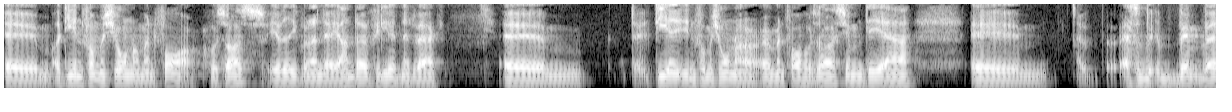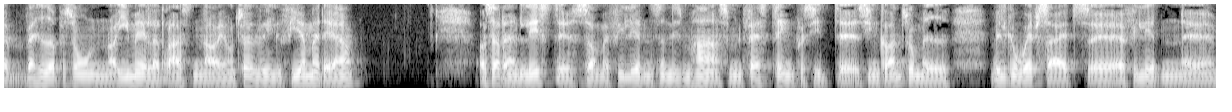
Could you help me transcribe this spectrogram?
Øh, og de informationer, man får hos os, jeg ved ikke, hvordan det er i andre affiliate-netværk, øh, de informationer, øh, man får hos os, jamen det er, øh, altså hvem, hvad, hvad hedder personen, og e-mailadressen, og eventuelt hvilket firma det er. Og så er der en liste, som affiliaten sådan ligesom har som en fast ting på sit, øh, sin konto med, hvilke websites øh, affiliaten øh,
